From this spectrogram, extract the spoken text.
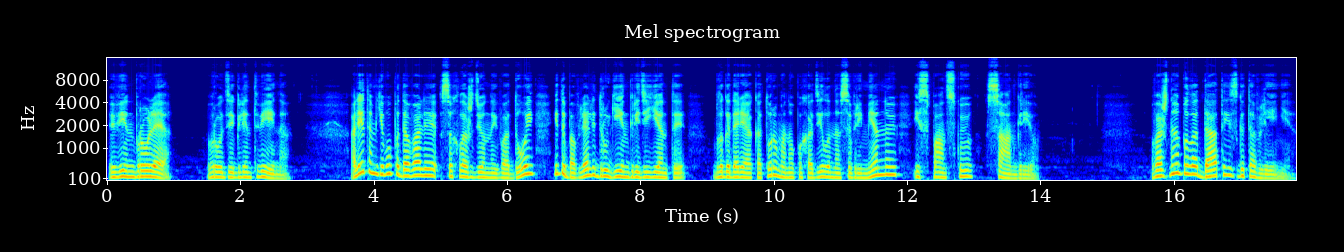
вин-бруле, вроде глинтвейна. А летом его подавали с охлажденной водой и добавляли другие ингредиенты – благодаря которым оно походило на современную испанскую сангрию. Важна была дата изготовления.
